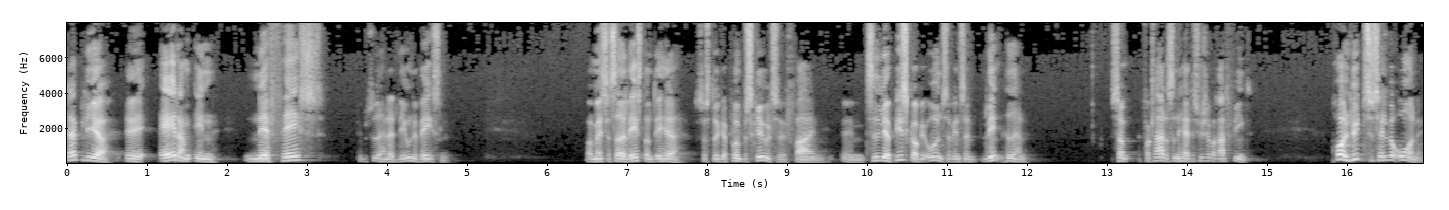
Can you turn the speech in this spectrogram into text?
der bliver øh, Adam en nefas. Det betyder, at han er et levende væsen. Og mens jeg sad og læste om det her, så stødte jeg på en beskrivelse fra en, en tidligere biskop i Odense, Vincent Lind hed han, som forklarede det sådan her, det synes jeg var ret fint. Prøv at lytte til selve ordene.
